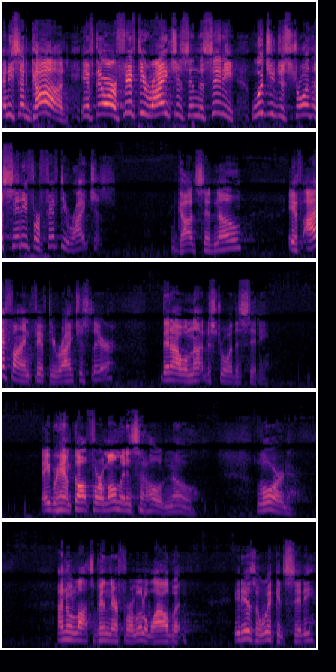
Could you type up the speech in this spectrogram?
And he said, God, if there are 50 righteous in the city, would you destroy the city for 50 righteous? And God said, No. If I find 50 righteous there, then I will not destroy the city. Abraham thought for a moment and said, Oh, no. Lord, I know Lot's been there for a little while, but it is a wicked city.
